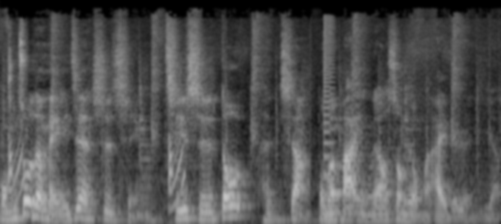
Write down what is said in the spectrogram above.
我们做的每一件事情，其实都很像我们把饮料送给我们爱的人一样。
